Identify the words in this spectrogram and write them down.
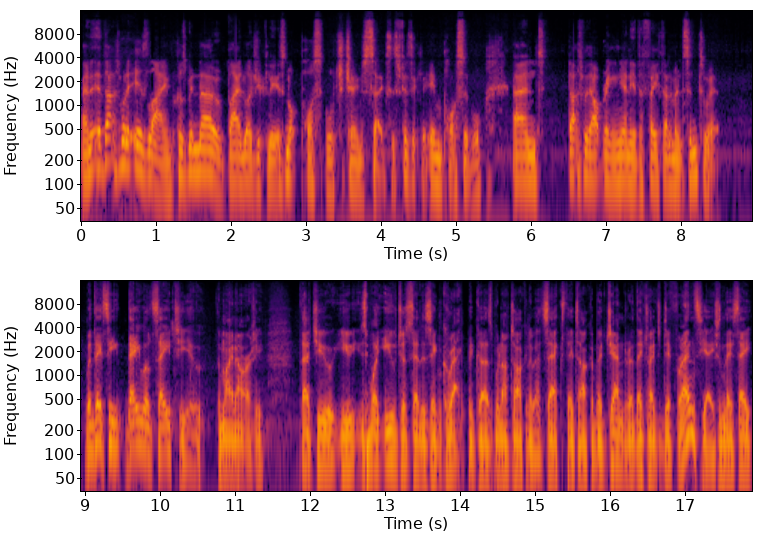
And that's what it is lying, because we know biologically it's not possible to change sex. It's physically impossible. And that's without bringing any of the faith elements into it. But they see, they will say to you, the minority, that you, you, what you just said is incorrect because we're not talking about sex. They talk about gender. And they try to differentiate and they say,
